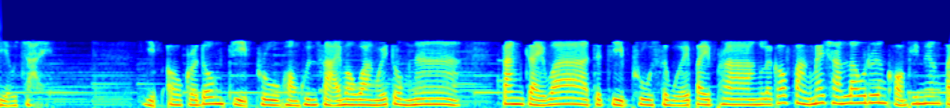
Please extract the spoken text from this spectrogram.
ลียวใจ หยิบเอากระด้งจีบพลูของคุณสายมาวางไว้ตรงหน้า ตั้งใจว่าจะจีบครูเสวยไปพราง แล้วก็ฟังแม่ชั้นเล่าเรื่องของพี่เนื่องไป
